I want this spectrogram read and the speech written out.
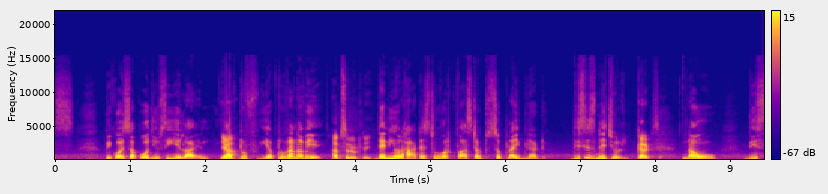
is because suppose you see a lion you Yeah. have to you have to run away absolutely then your heart has to work faster to supply blood this is natural correct, sir. now this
